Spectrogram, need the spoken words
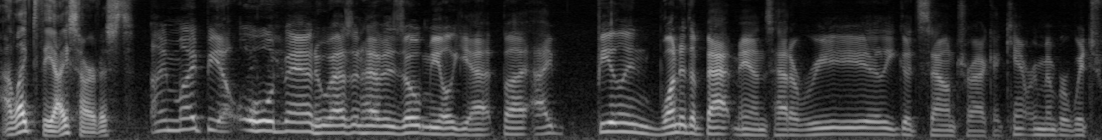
I liked The Ice Harvest. I might be an old man who hasn't had his oatmeal yet, but I'm feeling one of the Batmans had a really good soundtrack. I can't remember which.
